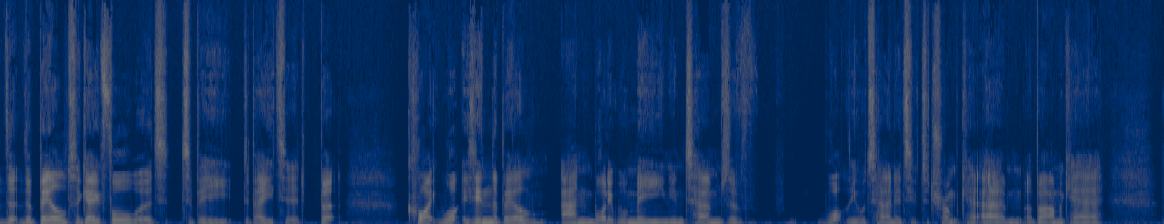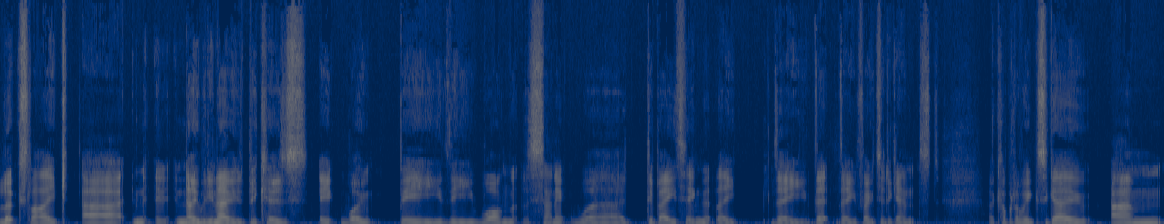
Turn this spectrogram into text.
the, the, bill to go forward to be debated, but quite what is in the bill and what it will mean in terms of what the alternative to Trump um, Obamacare looks like, uh, n- nobody knows because it won't be the one that the Senate were debating that they they that they voted against a couple of weeks ago. Um,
